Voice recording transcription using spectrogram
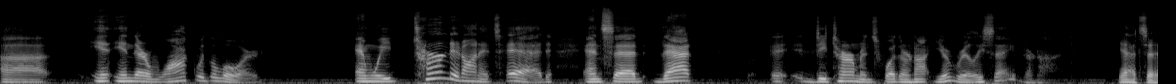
uh, in, in their walk with the Lord, and we turned it on its head and said that determines whether or not you're really saved or not. yeah, it's a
